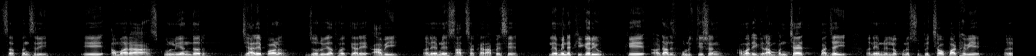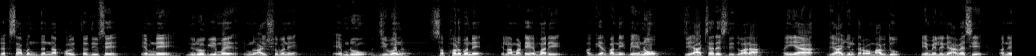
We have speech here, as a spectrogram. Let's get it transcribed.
સરપંચ શ્રી, એ અમારા સ્કૂલની અંદર જ્યારે પણ જરૂરિયાત હોય ત્યારે આવી અને એમને સાથ સહકાર આપે છે. એટલે અમે નક્કી કર્યું કે અડાલજ પોલીસ સ્ટેશન અમારી ગ્રામ પંચાયતમાં જઈ અને એમને લોકોને શુભેચ્છાઓ પાઠવીએ અને રક્ષાબંધનના પવિત્ર દિવસે એમને નિરોગીમય એમનું આયુષ્ય બને, એમનું જીવન સફળ બને. એટલા માટે અમારી અગિયાર બારની બહેનો જે આચાર્યશ્રી દ્વારા અહીંયા જે આયોજન કરવામાં આવ્યું હતું, એ અમે લઈને આવ્યા છીએ અને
